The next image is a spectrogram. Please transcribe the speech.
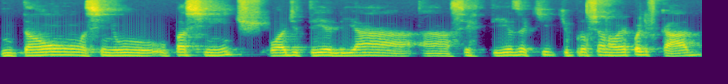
Então, assim, o, o paciente pode ter ali a, a certeza que, que o profissional é qualificado,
